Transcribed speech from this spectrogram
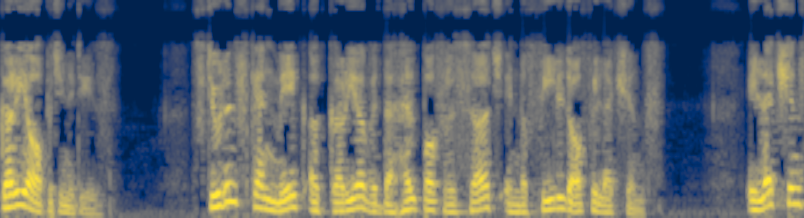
Career Opportunities Students can make a career with the help of research in the field of elections. Elections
